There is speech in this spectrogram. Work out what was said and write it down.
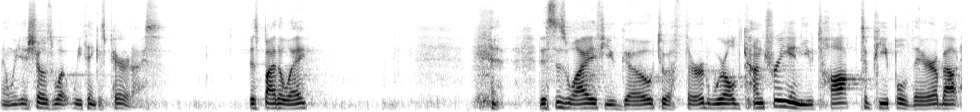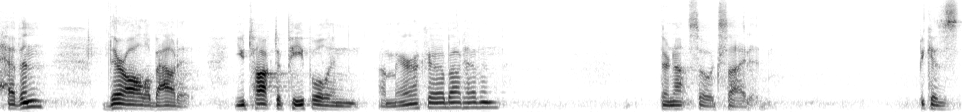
and it shows what we think is paradise. This, by the way, this is why if you go to a third world country and you talk to people there about heaven, they're all about it. You talk to people in America about heaven, they're not so excited because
